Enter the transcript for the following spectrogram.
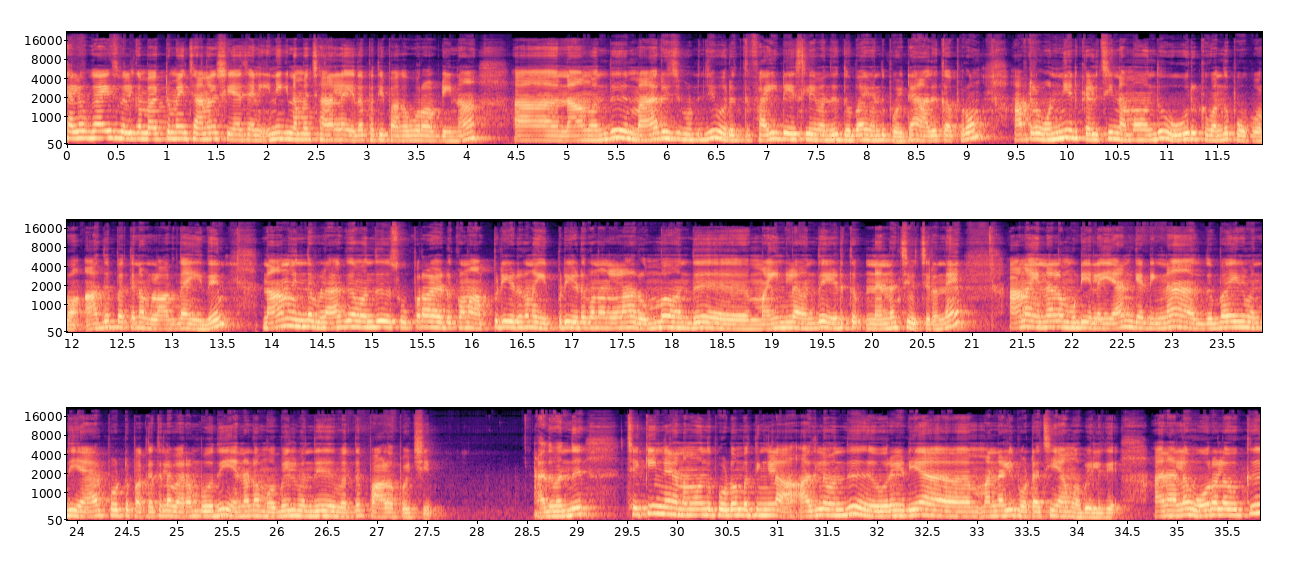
Hello guys welcome back to my channel Shiya Jani இன்றைக்கி நம்ம சேனலில் எதை பற்றி பார்க்க போகிறோம் அப்படின்னா நான் வந்து மேரேஜ் முடிஞ்சு ஒரு ஃபைவ் டேஸ்லேயே வந்து துபாய் வந்து போயிட்டேன். அதுக்கப்புறம் ஆஃப்டர் ஒன் இயர் கழித்து நம்ம வந்து ஊருக்கு வந்து போக போகிறோம் அதை பற்றின விளாக் தான் இது. நானும் இந்த விளாகை வந்து சூப்பராக எடுக்கணும் அப்படி எடுக்கணும் இப்படி எடுக்கணும்லாம் ரொம்ப வந்து மைண்டில் வந்து எடுத்து நினச்சி வச்சுருந்தேன். ஆனால் என்னால் முடியலை. ஏன்னு கேட்டிங்கன்னா துபாய் வந்து ஏர்போர்ட் பக்கத்தில் வரும்போது என்னோடய மொபைல் வந்து வந்து பாழ போயிடுச்சு. அது வந்து செக்கிங்கில் நம்ம வந்து போடுவோம் பார்த்தீங்களா அதில் வந்து ஒரேடியாக மண்ணள்ளி போட்டாச்சு என் மொபைலுக்கு அதனால் ஓரளவுக்கு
